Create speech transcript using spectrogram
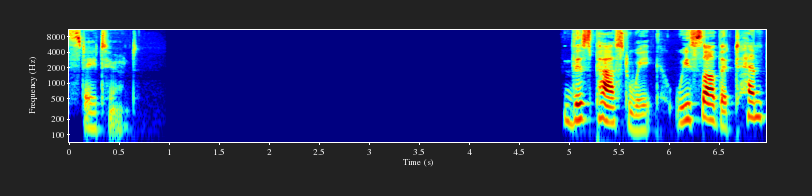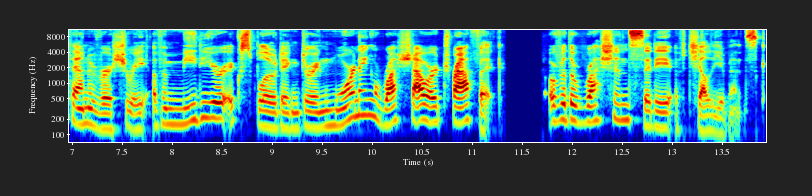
Stay tuned. This past week, we saw the 10th anniversary of a meteor exploding during morning rush hour traffic over the Russian city of Chelyabinsk.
